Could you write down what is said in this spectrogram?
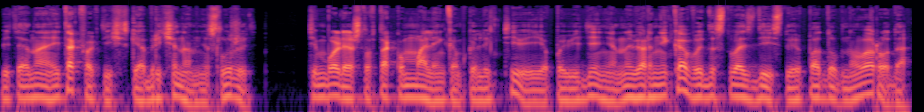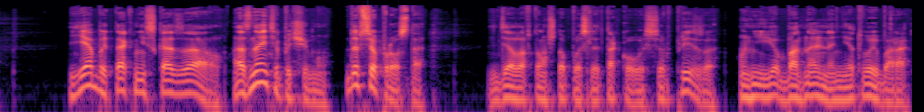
ведь она и так фактически обречена мне служить. Тем более, что в таком маленьком коллективе ее поведение наверняка выдаст воздействие подобного рода. Я бы так не сказал. А знаете почему? Да все просто. Дело в том, что после такого сюрприза у нее банально нет выбора.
